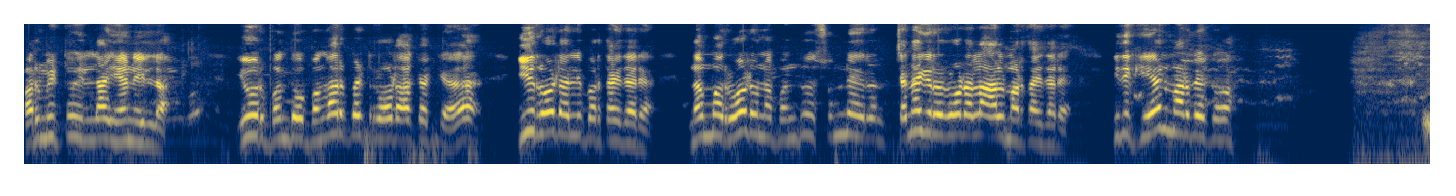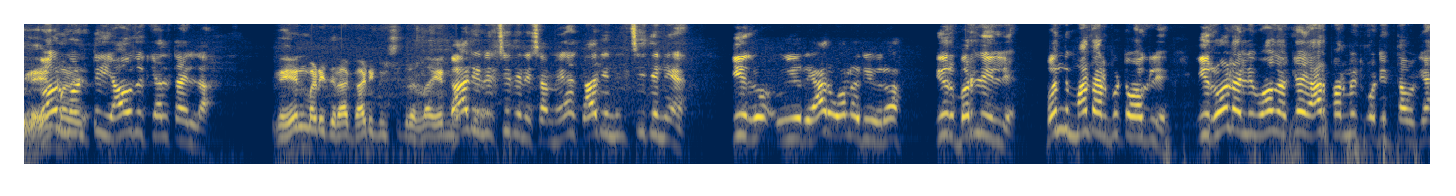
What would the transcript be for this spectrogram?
ಪರ್ಮಿಟ್ ಇಲ್ಲ ಏನಿಲ್ಲ ಇವ್ರು ನಮ್ಮ ರೋಡನ್ನ ಬಂದು ಸುಮ್ಮನೆ ಇರೋ ಚೆನ್ನಾಗಿರೋ ರೋಡ್ ಎಲ್ಲ ಹಾಳು ಮಾಡ್ತಾ ಇದ್ದಾರೆ. ಇದಕ್ಕೆ ಏನ್ ಮಾಡಬೇಕು? ಗೌರ್ಮೆಂಟ್ ಯಾವುದು ಕೇಳ್ತಾ ಇಲ್ಲ. ಈಗ ಏನ್ ಮಾಡಿದ್ದೀರಾ? ಗಾಡಿ ನಿಲ್ಸಿದ್ರಲ್ಲ ಏನ್ ಗಾಡಿ ನಿಲ್ಸಿದ್ದೀನಿ ಸ್ವಾಮಿ ಗಾಡಿ ನಿಲ್ಸಿದ್ದೀನಿ. ಈ ರೋ ಇವ್ರು ಯಾರು ಓನರ್ ಇವರು? ಇವ್ರು ಬರ್ಲಿ ಇಲ್ಲಿ. ಬಂದು ಮಾತಾಡ್ಬಿಟ್ಟು ಹೋಗ್ಲಿ. ಈ ರೋಡ್ ಅಲ್ಲಿ ಹೋಗಕ್ಕೆ ಯಾರು ಪರ್ಮಿಟ್ ಕೊಟ್ಟಿತ್ತು ಅವ್ರಿಗೆ?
